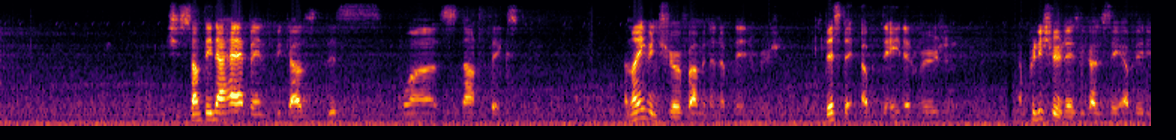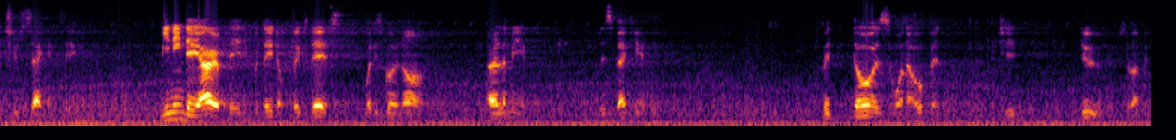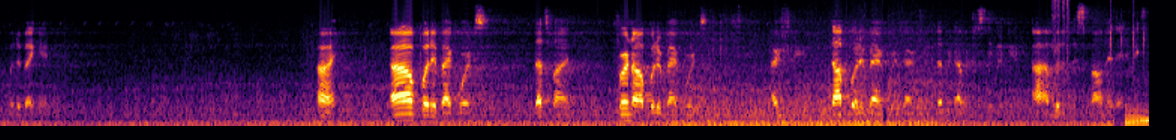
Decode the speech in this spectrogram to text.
Which is something that happened because this was not fixed. I'm not even sure if I'm in an updated version. Is this the updated version? I'm pretty sure it is because they updated two seconds ago. Meaning they are updating, but they don't fix this. What is going on? Alright, let me put this back here. But doors want to open, which it do. So I can put it back here. Alright. I'll put it backwards. That's fine. For now, put it backwards. Actually, not put it backwards, actually. Let me, I would just leave it here. I, I'm gonna dismount it anyways.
